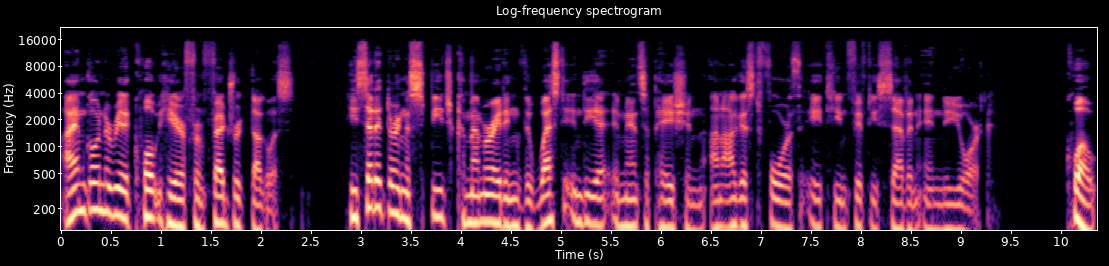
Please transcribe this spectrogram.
I am going to read a quote here from Frederick Douglass. He said it during a speech commemorating the West India Emancipation on August 4, 1857, in New York. Quote,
